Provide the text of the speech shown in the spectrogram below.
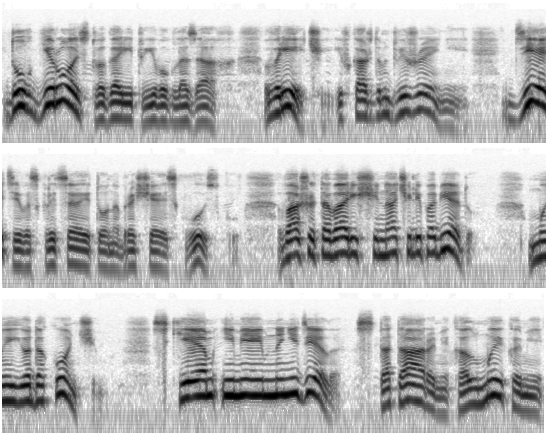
Дух геройства горит в его глазах, в речи и в каждом движении. «Дети!» — восклицает он, обращаясь к войску. «Ваши товарищи начали победу. Мы ее докончим. С кем имеем ныне дело? С татарами, калмыками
